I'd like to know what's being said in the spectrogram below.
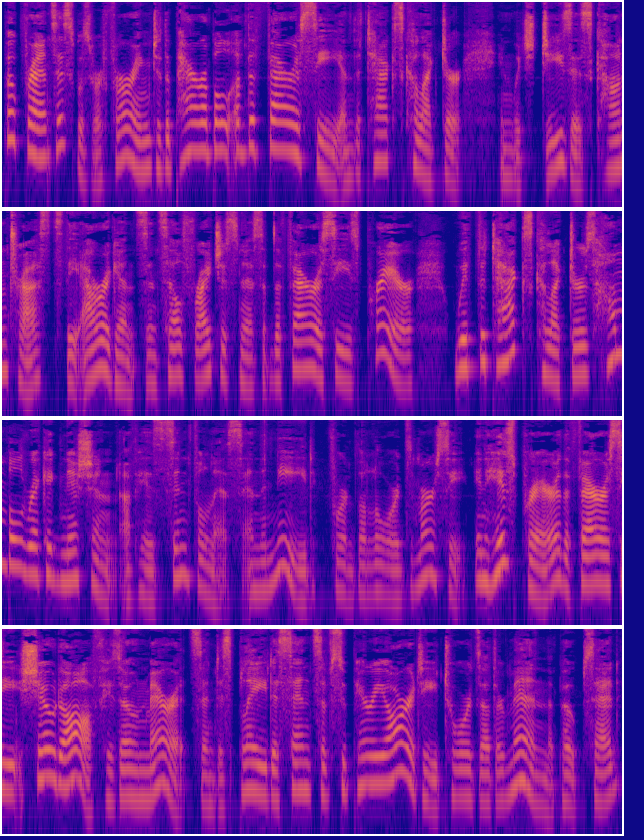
Pope Francis was referring to the parable of the Pharisee and the tax collector, in which Jesus contrasts the arrogance and self righteousness of the Pharisee's prayer with the tax collector's humble recognition of his sinfulness and the need for the Lord's mercy. In his prayer, the Pharisee showed off his own merits and displayed a sense of superiority towards other men, the Pope said.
